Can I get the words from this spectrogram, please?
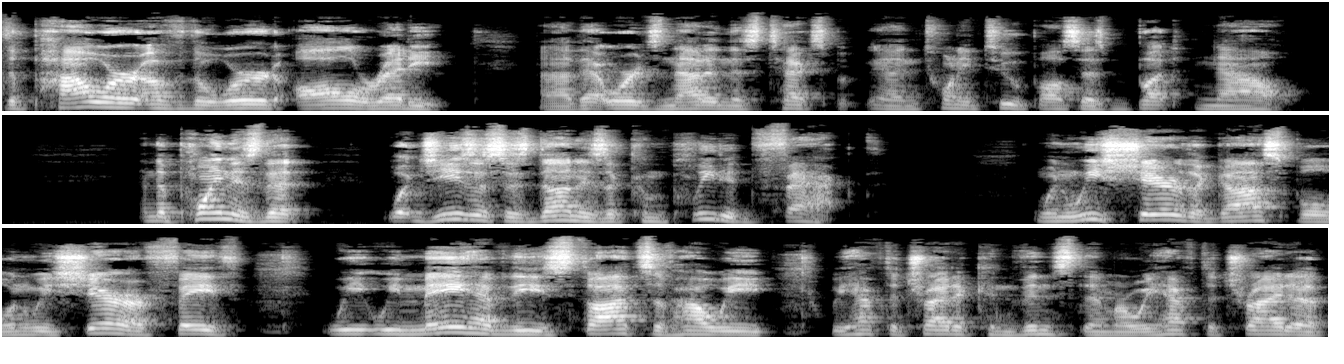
The power of the word already uh, that word's not in this text, but in 22, Paul says, but now. And the point is that what Jesus has done is a completed fact. When we share the gospel, when we share our faith, we, we may have these thoughts of how we, we have to try to convince them or we have to try to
